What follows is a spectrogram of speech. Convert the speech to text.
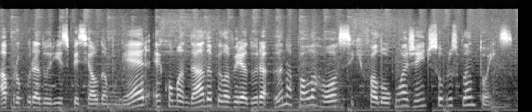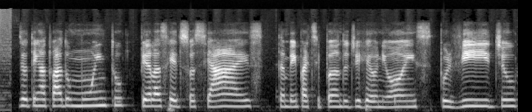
A Procuradoria Especial da Mulher é comandada pela vereadora Ana Paula Rossi, que falou com a gente sobre os plantões. Eu tenho atuado muito pelas redes sociais, também participando de reuniões por vídeo.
